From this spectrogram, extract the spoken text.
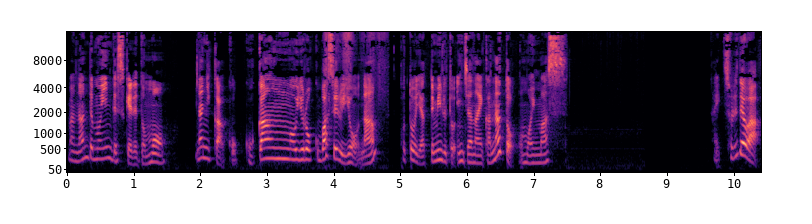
まあ何でもいいんですけれども、何かこう五感を喜ばせるようなことをやってみるといいんじゃないかなと思います。はい。それでは、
